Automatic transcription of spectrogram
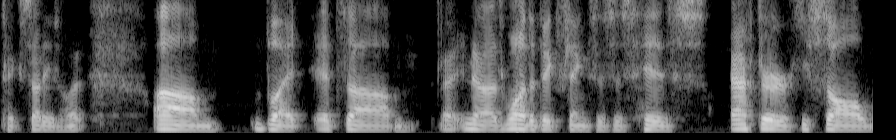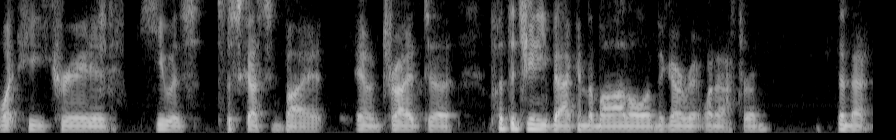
take studies on it. Um, but it's um, you know, it's one of the big things. This is his after he saw what he created, he was disgusted by it and tried to put the genie back in the bottle, and the government went after him. Then that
